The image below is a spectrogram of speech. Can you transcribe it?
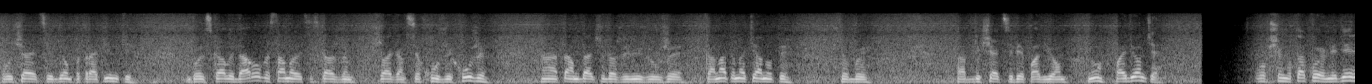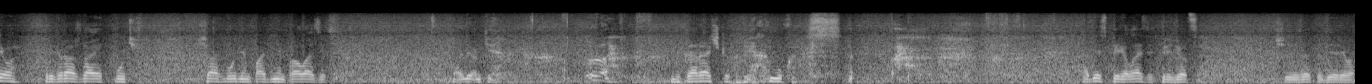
получается, идем по тропинке вдоль скалы. Дорога становится с каждым шагом все хуже и хуже. А, там дальше даже вижу уже канаты натянуты, чтобы облегчать себе подъем. Ну, пойдемте. В общем, вот такое мне дерево преграждает путь. Сейчас будем под ним пролазить. Пойдемте. На карачках, бляха-муха. А здесь перелазить придется через это дерево.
